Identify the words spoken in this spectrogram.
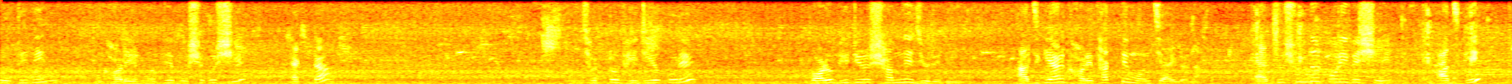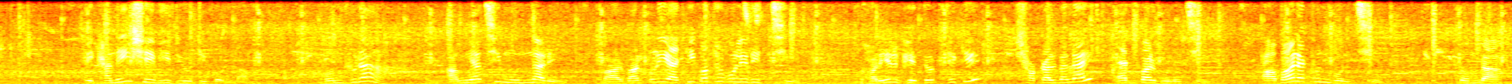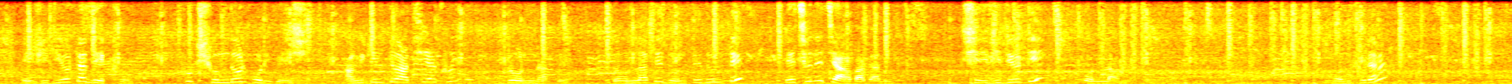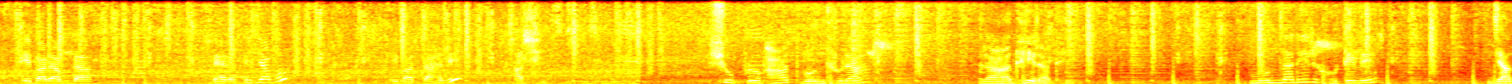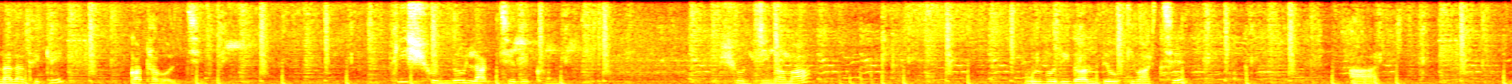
প্রতিদিন ঘরের মধ্যে বসে বসে একটা ছোট্ট ভিডিও করে বড় ভিডিওর সামনে জুড়ে দিই। আজকে আর ঘরে থাকতে মন চাইলো না। এত সুন্দর পরিবেশে আজকে এখানেই সেই ভিডিওটি করলাম। বন্ধুরা, আমি আছি মুন্নারে। বারবার করে একই কথা বলে দিচ্ছি। ঘরের ভেতর থেকে সকালবেলায় একবার বলেছি। আবার এখন বলছি। তোমরা এই ভিডিওটা দেখো। খুব সুন্দর পরিবেশ। আমি কিন্তু আছি এখন দোলনাতে। দোলনাতে দুলতে দুলতে পেছনে চা বাগান। সেই ভিডিওটি করলাম। বন্ধুরা, এবার আমরা বেড়াতে যাব। এবার তাহলে আসি। সুপ্রভাত বন্ধুরা, রাধে রাধে। মুন্নারের হোটেলের জানালা থেকে কথা বলছি। কি সুন্দর লাগছে দেখুন। সূর্যি মামা পূর্ব দিগন্তে উঁকি মারছে আর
